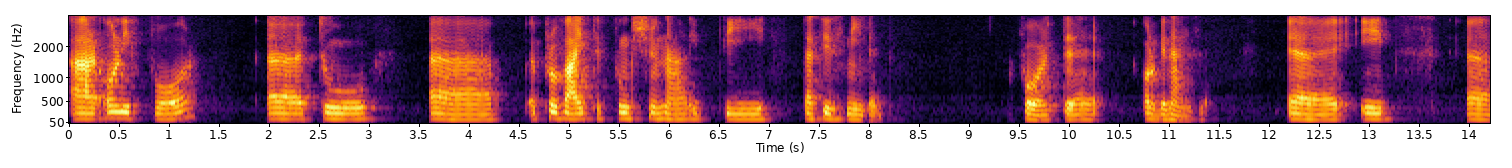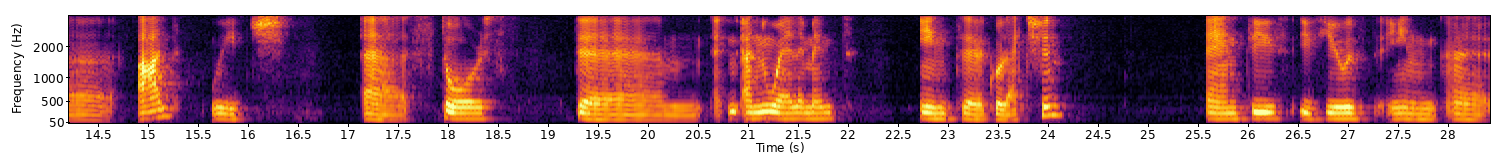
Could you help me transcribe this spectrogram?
are only four uh, to uh, provide the functionality that is needed for the organizer. Uh, it's add which uh, stores the um, a new element in the collection. And this is used in uh,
